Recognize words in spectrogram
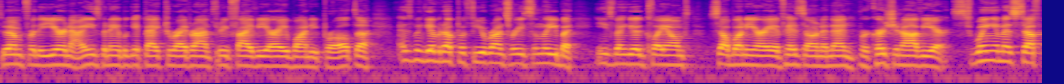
to him for the year now. He's been able to get back to right around 3.5 ERA. Wandy Peralta has been giving up a few runs recently, but he's been good. Clay Holmes, sub 1 ERA of his own. And then for Cristian Javier, swing him his stuff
